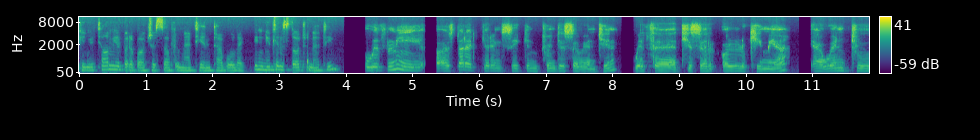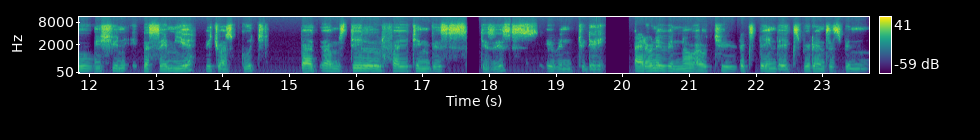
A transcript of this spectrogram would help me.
Can you tell me a bit about yourself, Unati and Tabo? Like, you can start, Unati. With me, I started getting sick in 2017 with uh, T cell leukemia. I went to mission the same year, which was good, but I'm still fighting this disease even today. I don't even know how to explain the experience. It's been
